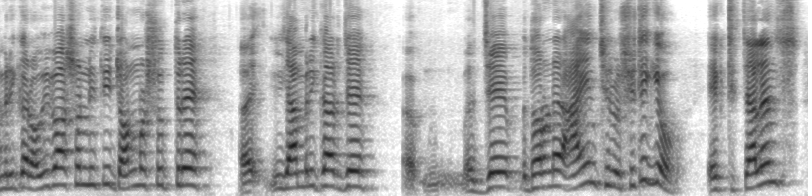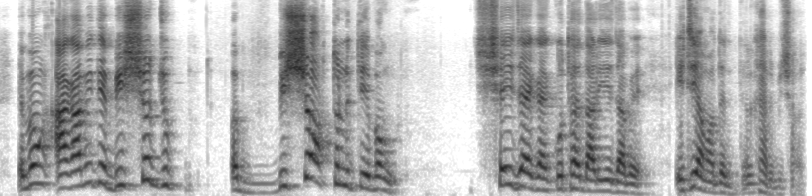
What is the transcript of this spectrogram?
আমেরিকার অভিবাসন নীতি, জন্মসূত্রে আমেরিকার যে যে ধরনের আইন ছিল সেটিকেও একটি চ্যালেঞ্জ এবং আগামীতে বিশ্ব বিশ্ব অর্থনীতি এবং সেই জায়গায় কোথায় দাঁড়িয়ে যাবে, এটি আমাদের দেখার বিষয়।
